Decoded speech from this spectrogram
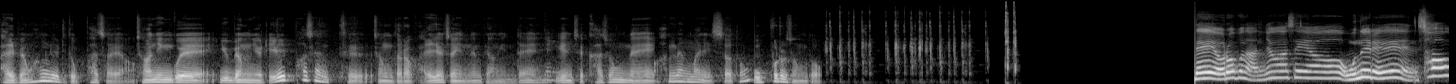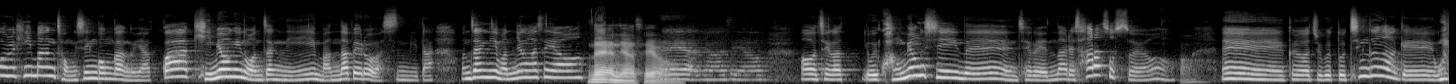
발병 확률이 높아져요. 전 인구의 유병률이 1% 정도라고 알려져 있는 병인데 네. 이게 이제 가족 내에 한 명만 있어도 5% 정도 네, 여러분 안녕하세요. 오늘은 서울 희망정신건강의학과 김영인 원장님 만나뵈러 왔습니다. 원장님 안녕하세요. 네 안녕하세요. 네, 안녕하세요. 어, 제가 여기 광명시는 제가 옛날에 살았었어요. 아, 네, 그래가지고 또 친근하게 오늘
